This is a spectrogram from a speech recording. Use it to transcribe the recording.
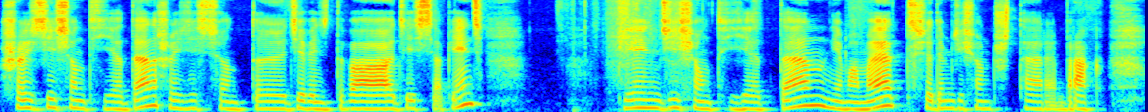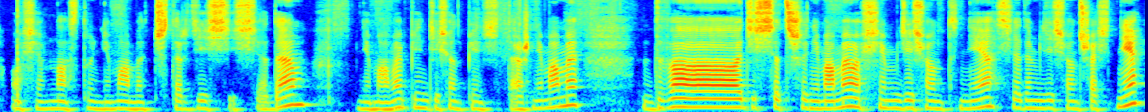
61, 69, 25, 51 nie mamy, 74 brak, 18 nie mamy, 47 nie mamy, 55 też nie mamy, 23 nie mamy, 80 nie, 76 nie,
